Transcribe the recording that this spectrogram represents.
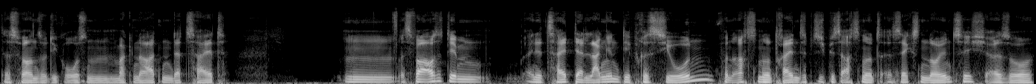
Das waren so die großen Magnaten der Zeit. Mm, es war außerdem eine Zeit der langen Depression von 1873 bis 1896, also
